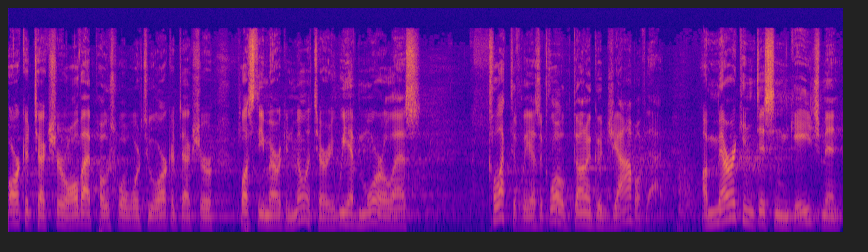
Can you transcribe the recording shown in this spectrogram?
architecture, all that post World War II architecture, plus the American military, we have more or less, collectively as a globe, done a good job of that. American disengagement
